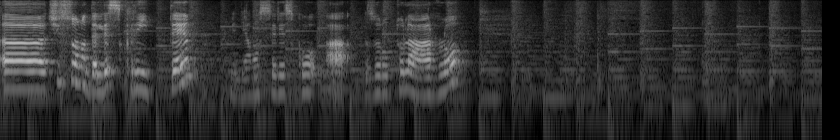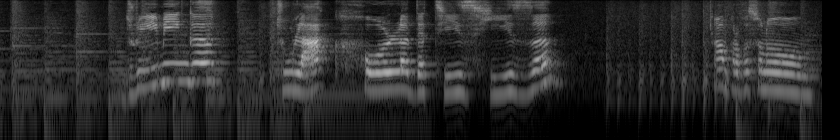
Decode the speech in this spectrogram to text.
uh, ci sono delle scritte vediamo se riesco a srotolarlo dreaming to lack hole that is his. Ah, proprio sono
